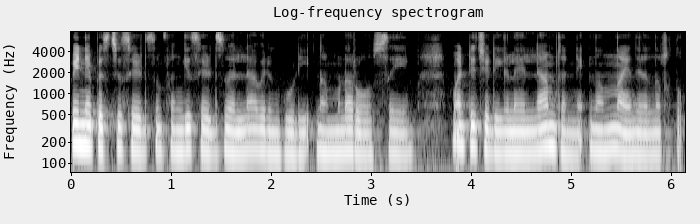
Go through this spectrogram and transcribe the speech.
പിന്നെ പെസ്റ്റിസൈഡ്സും ഫംഗിസൈഡ്സും എല്ലാവരും കൂടി നമ്മുടെ റോസയും മറ്റ് ചെടികളെല്ലാം തന്നെ നന്നായി നിലനിർത്തും.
